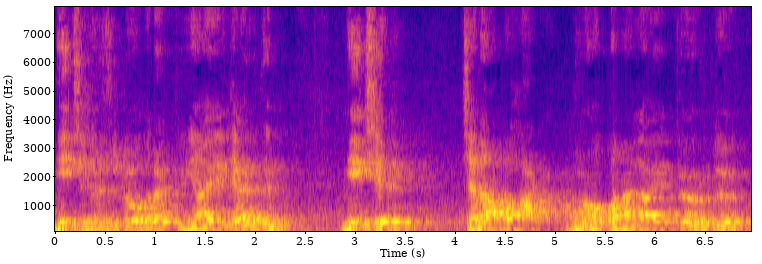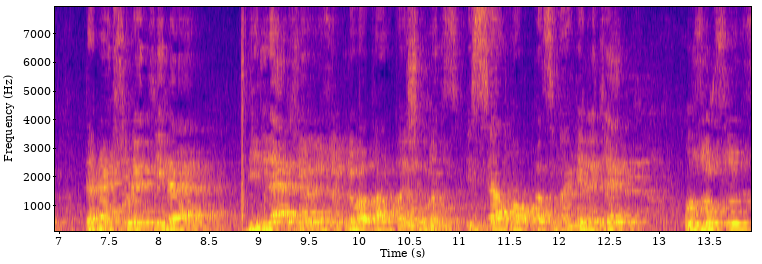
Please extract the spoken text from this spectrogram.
niçin özürlü olarak dünyaya geldim? Niçin Cenab-ı Hak bunu bana layık gördü? Demek suretiyle binlerce özürlü vatandaşımız isyan noktasına gelecek, huzursuz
